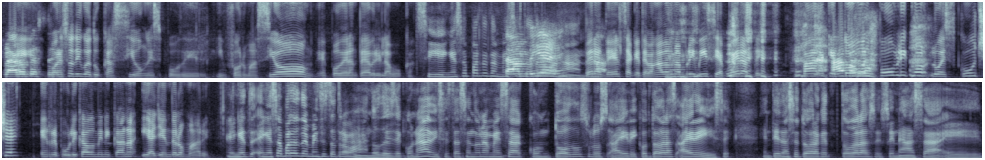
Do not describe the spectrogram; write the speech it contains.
claro eh, por eso digo, educación es poder, información es poder antes de abrir la boca. Sí, en esa parte también, se está trabajando. Espérate, Elsa, que te van a dar una primicia, espérate, para que ah, todo el público lo escuche en República Dominicana y Allende los Mares. En, en, esa parte también se está trabajando. Desde CONADI se está haciendo una mesa con todos los aire, con todas las ARS, entiéndase todas las todas las SENASA, eh,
